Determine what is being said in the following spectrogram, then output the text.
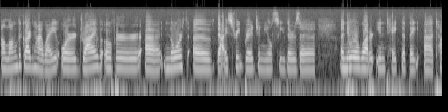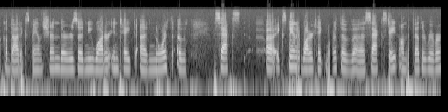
along the Garden Highway or drive over uh, north of the I Street Bridge, and you'll see there's a a newer water intake that they uh, talk about expansion. There's a new water intake uh, north of Sacs uh, expanded water take north of uh, Sac State on the Feather River.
